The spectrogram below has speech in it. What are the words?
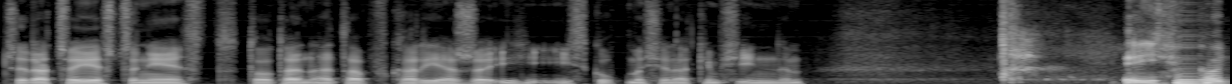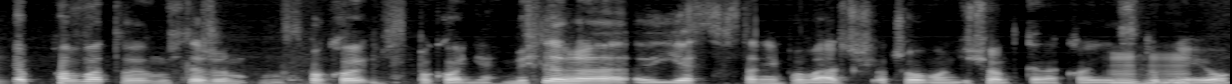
czy raczej jeszcze nie jest to ten etap w karierze i, i skupmy się na kimś innym? Jeśli chodzi o Pawła, to myślę, że spokojnie, spokojnie. Myślę, że jest w stanie powalczyć o czołową dziesiątkę na koniec mm -hmm. turnieju.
